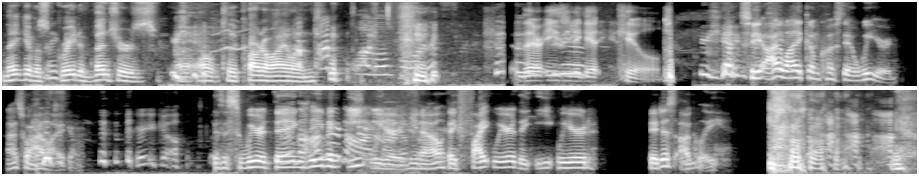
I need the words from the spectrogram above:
They give us Like- great adventures uh, out to Carno Island. level fours. They're easy to get killed. yeah, See, I like them because they're weird. That's why I like them. there you go. It's this weird thing. the They even eat underdog weird, you know? They fight weird, they eat weird. They're just ugly. yeah.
